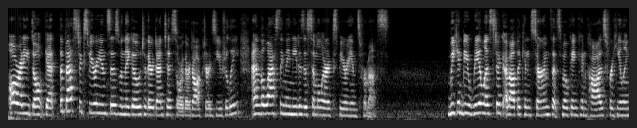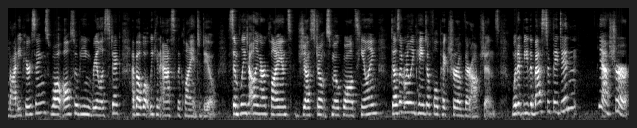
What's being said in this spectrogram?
already don't get the best experiences when they go to their dentists or their doctors usually, and the last thing they need is a similar experience from us. We can be realistic about the concerns that smoking can cause for healing body piercings while also being realistic about what we can ask the client to do. Simply telling our clients just don't smoke while it's healing doesn't really paint a full picture of their options. Would it be the best if they didn't? Yeah, sure.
